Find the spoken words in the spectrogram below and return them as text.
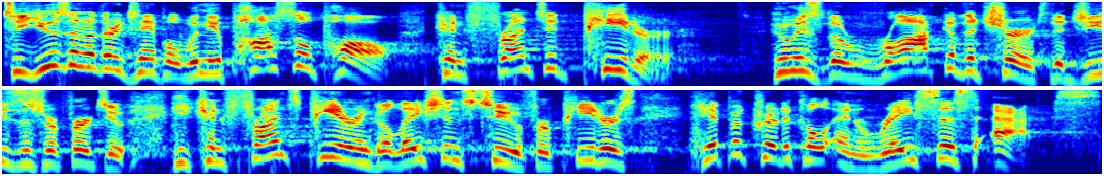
To use another example, when the Apostle Paul confronted Peter, who is the rock of the church that Jesus referred to, he confronts Peter in Galatians 2 for Peter's hypocritical and racist acts.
